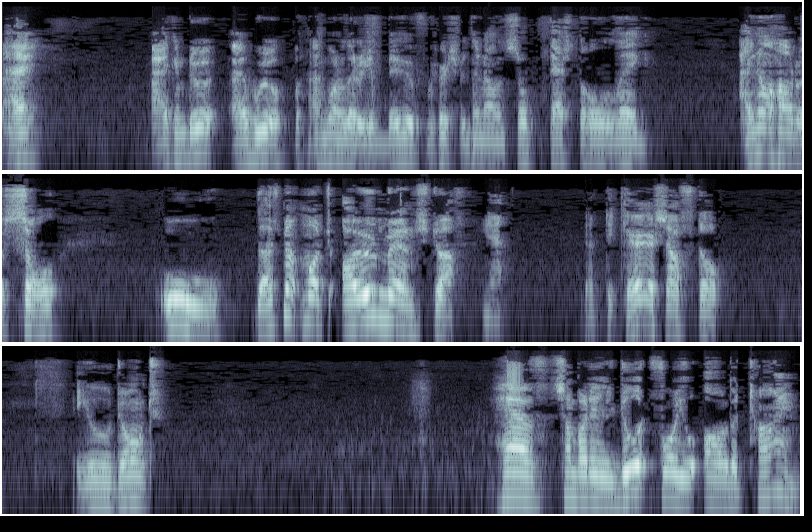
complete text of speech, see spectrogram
I I can do it. I will. But I'm going to let it get bigger first, and then I'll sew past the whole leg. I know how to sew. Ooh, that's not much Iron Man stuff. Yeah. You have to take care of yourself, though. You don't have somebody to do it for you all the time.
